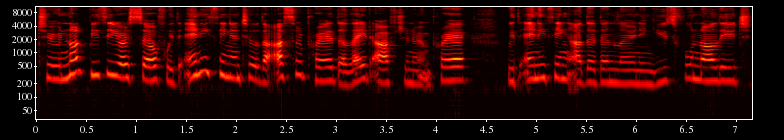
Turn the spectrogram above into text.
to not busy yourself with anything until the Asr prayer, the late afternoon prayer, with anything other than learning useful knowledge,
